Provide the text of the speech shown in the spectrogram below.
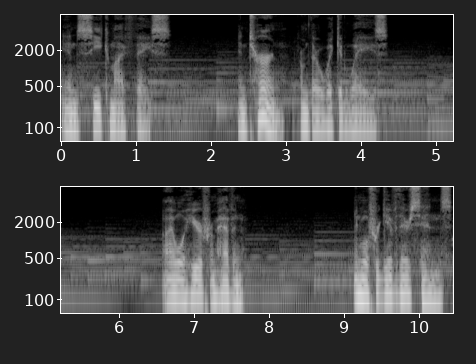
and seek my face and turn from their wicked ways, I will hear from heaven and will forgive their sins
